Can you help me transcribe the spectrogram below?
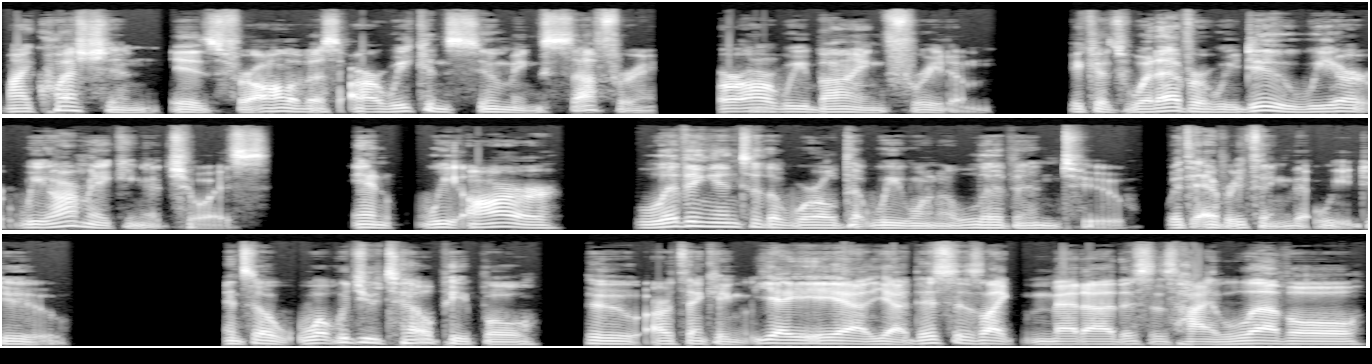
my question is for all of us, are we consuming suffering or are hmm. we buying freedom? Because whatever we do, we are, we are making a choice and we are living into the world that we want to live into with everything that we do. And so what would you tell people who are thinking, yeah, yeah, yeah, yeah, this is like meta, this is high level.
